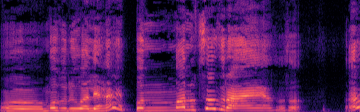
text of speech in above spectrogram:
मजुरीवाले आहेत पण माणूस साजरा आहे तसं हा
